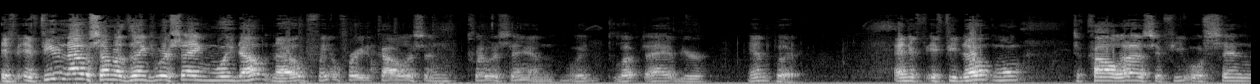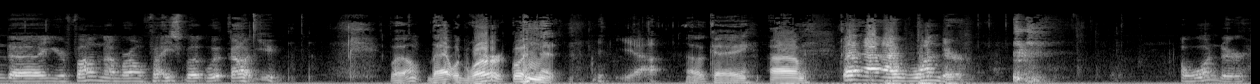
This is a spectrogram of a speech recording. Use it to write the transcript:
If, if you know some of the things we're saying we don't know, feel free to call us and clue us in. We'd love to have your input. And if, if you don't want to call us, if you will send uh, your phone number on Facebook, we'll call you. Well, that would work, wouldn't it? Yeah. Okay. Um, But I, I wonder, I wonder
